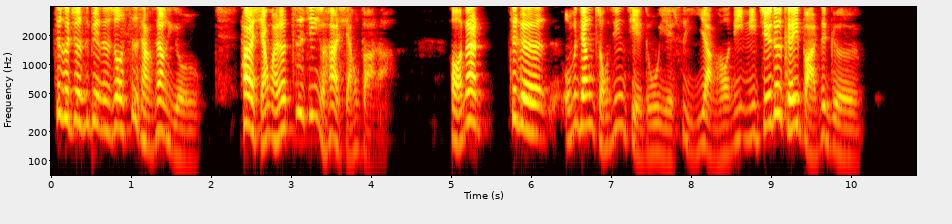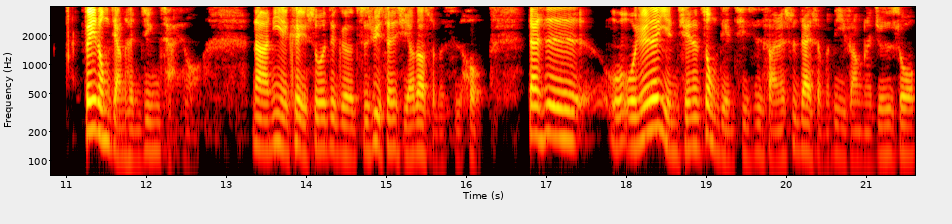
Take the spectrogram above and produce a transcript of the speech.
这个就是变成说市场上有他的想法，说资金有他的想法啦。哦，那这个我们讲总经解读也是一样哦，你你绝对可以把这个非农讲的很精彩哦。那你也可以说这个持续升息要到什么时候？但是我我觉得眼前的重点其实反而是在什么地方呢？就是说，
